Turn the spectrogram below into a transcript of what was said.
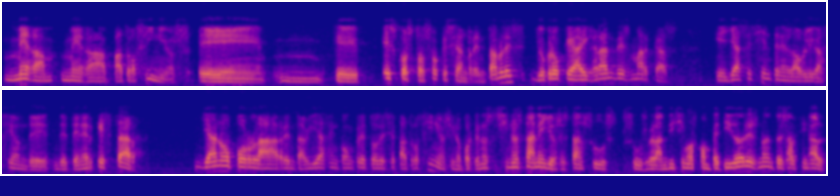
mega, mega patrocinios, eh, mm, que es costoso que sean rentables. Yo creo que hay grandes marcas que ya se sienten en la obligación de, tener que estar ya no por la rentabilidad en concreto de ese patrocinio, sino porque si no están ellos, están sus, grandísimos competidores, ¿no? Entonces, al final,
